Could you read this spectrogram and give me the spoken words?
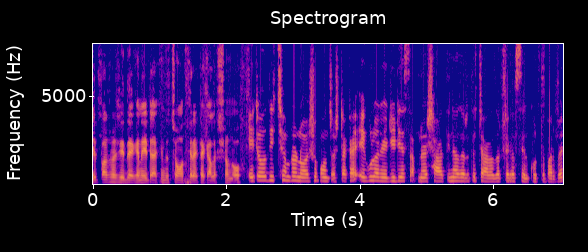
এর পাশাপাশি দেখেন এটা কিন্তু চমৎকার একটা কালেকশন ও এটাও দিচ্ছি আমরা নয়শো পঞ্চাশ টাকা। এগুলো রেডি ড্রেস আপনার সাড়ে তিন হাজার থেকে চার হাজার টাকা সেল করতে পারবেন।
